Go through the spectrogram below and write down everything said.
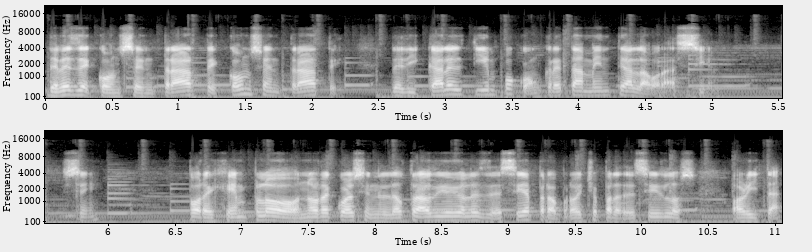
Debes de concentrarte, concentrarte, dedicar el tiempo concretamente a la oración. ¿sí? Por ejemplo, no recuerdo si en el otro audio yo les decía, pero aprovecho para decirlos ahorita.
